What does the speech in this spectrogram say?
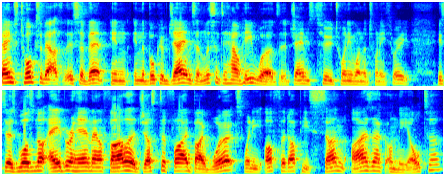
James talks about this event in, in the book of James, and listen to how he words it James 2 21 to 23. He says, Was not Abraham our father justified by works when he offered up his son Isaac on the altar?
